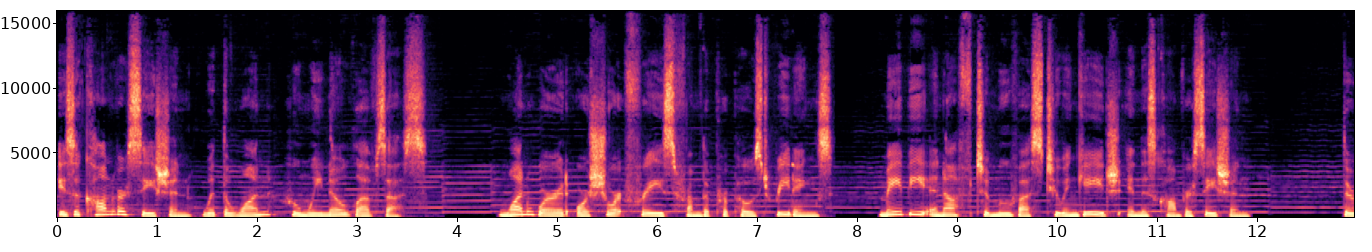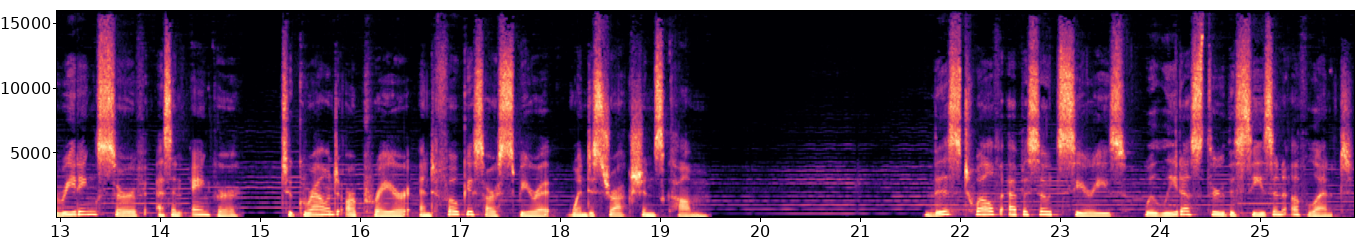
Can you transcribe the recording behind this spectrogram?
is a conversation with the one whom we know loves us. One word or short phrase from the proposed readings may be enough to move us to engage in this conversation. The readings serve as an anchor to ground our prayer and focus our spirit when distractions come. This 12 episode series will lead us through the season of Lent.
